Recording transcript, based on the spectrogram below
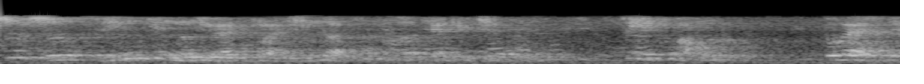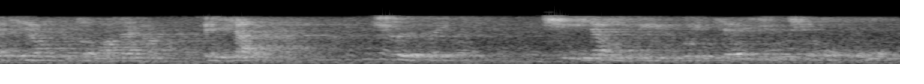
支持临近能源转型的综合天气气候。这些出版物都在世界气象组织网站上可以下载，是气象领域为天气气候服务。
